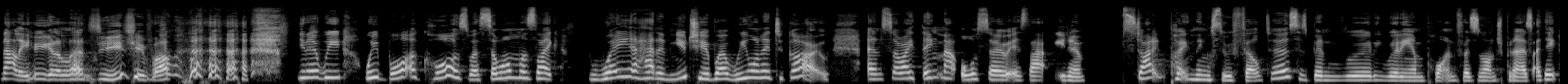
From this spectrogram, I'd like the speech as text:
Natalie, who are you going to learn to do YouTube from? you know, we we bought a course where someone was like way ahead in YouTube where we wanted to go, and so I think that also is that you know starting putting things through filters has been really, really important for us as entrepreneurs. I think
